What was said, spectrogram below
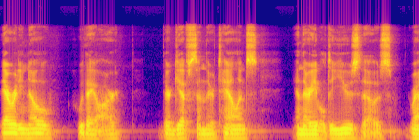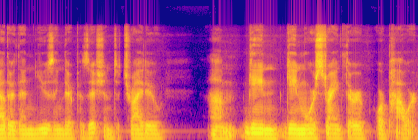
They already know who they are, their gifts and their talents, and they're able to use those rather than using their position to try to um, gain gain more strength or or power.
